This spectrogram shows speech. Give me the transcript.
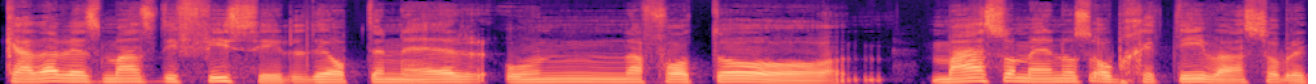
cada vez más difícil de obtener una foto más o menos objetiva sobre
